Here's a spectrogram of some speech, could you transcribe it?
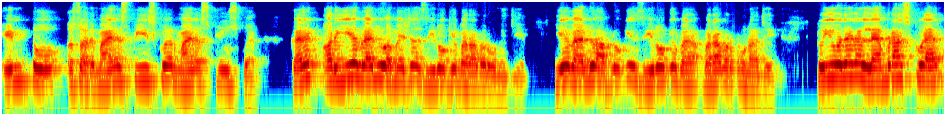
into sorry minus P square minus Q square correct और ये वैल्यू हमेशा ज़ीरो के बराबर होनी चाहिए. ये वैल्यू आप लोग के ज़ीरो के बराबर होना चाहिए. तो ये हो जाएगा लेमडा स्क्वायर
